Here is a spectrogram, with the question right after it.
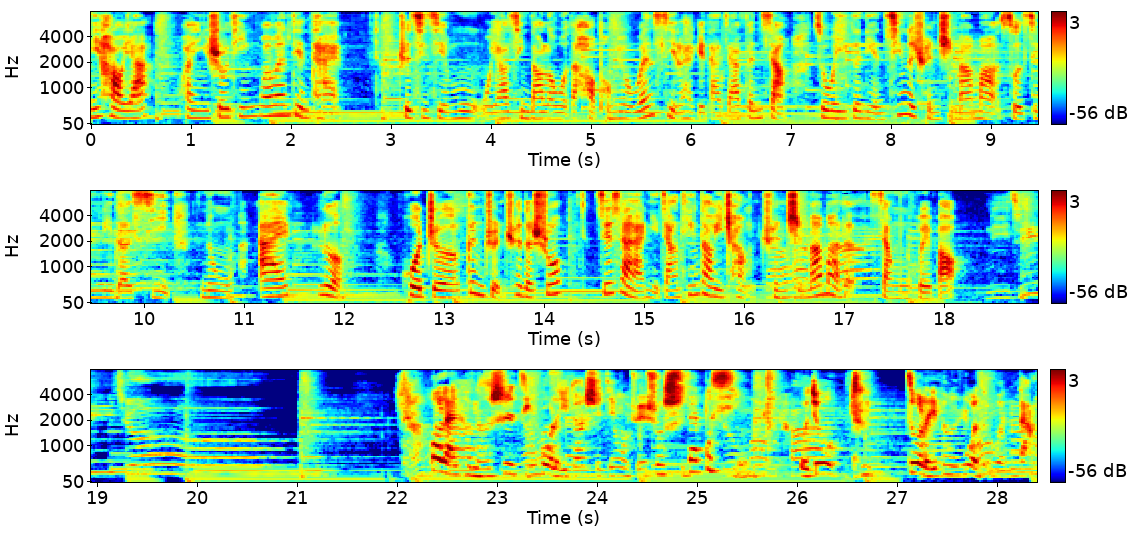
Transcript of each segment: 你好呀，欢迎收听弯弯电台。这期节目我邀请到了我的好朋友温西来给大家分享，作为一个年轻的全职妈妈所经历的喜怒哀乐，或者更准确的说，接下来你将听到一场全职妈妈的项目汇报。后来可能是经过了一段时间，我觉得说实在不行，我就做了一份 Word 文档。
